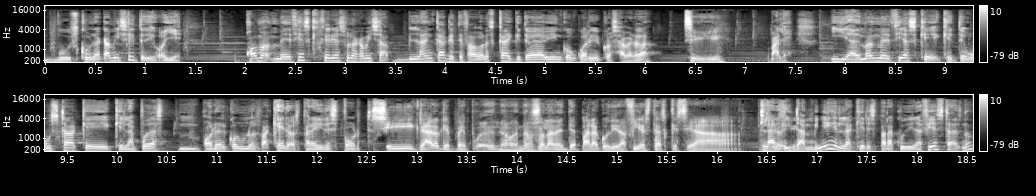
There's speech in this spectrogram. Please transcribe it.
busco una camisa y te digo, oye, Juanma, me decías que querías una camisa blanca que te favorezca y que te vaya bien con cualquier cosa, ¿verdad? Sí. Vale. Y además me decías que, te gusta que, la puedas poner con unos vaqueros para ir de sport. Sí, claro, que pues, no, solamente para acudir a fiestas, que sea. Claro, y también la quieres para acudir a fiestas, ¿no?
